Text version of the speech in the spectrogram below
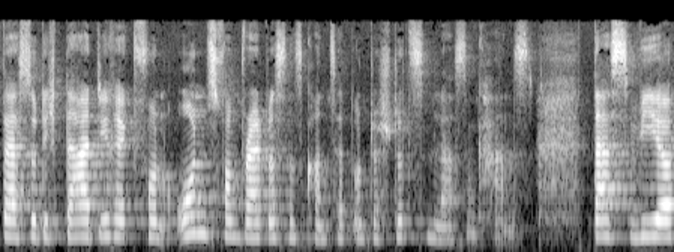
dass du dich da direkt von uns, vom Bright Business Konzept unterstützen lassen kannst. Dass wir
